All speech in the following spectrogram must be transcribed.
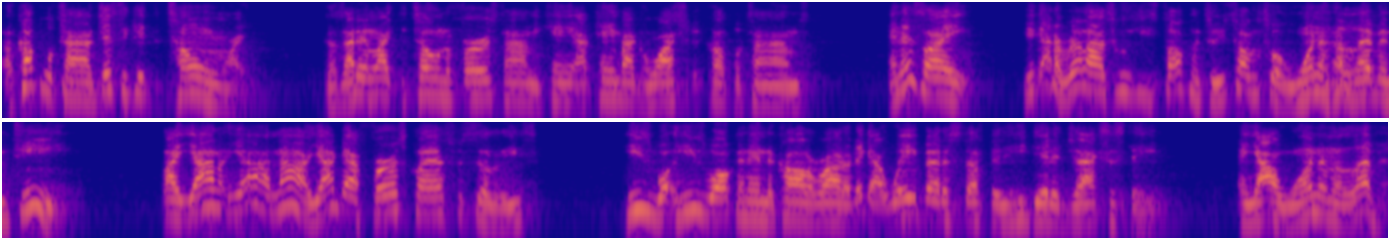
a couple times just to get the tone right. Because I didn't like the tone the first time he came. I came back and watched it a couple times, and it's like you got to realize who he's talking to. He's talking to a one and eleven team. Like y'all, y'all, nah, y'all got first class facilities. He's he's walking into Colorado. They got way better stuff than he did at Jackson State, and y'all one and eleven.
